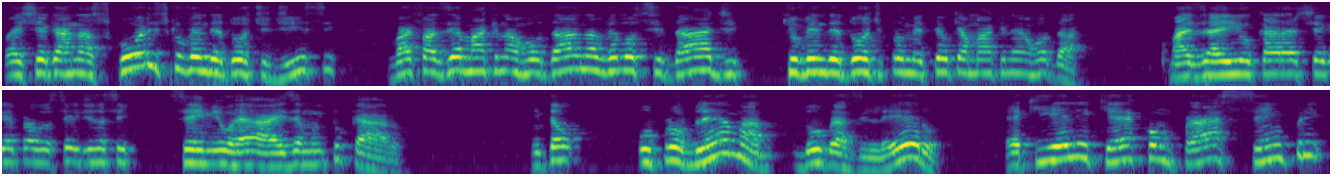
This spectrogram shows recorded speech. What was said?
vai chegar nas cores que o vendedor te disse, vai fazer a máquina rodar na velocidade que o vendedor te prometeu que a máquina ia rodar. Mas aí o cara chega para você e diz assim: 100 mil reais é muito caro. Então, o problema do brasileiro é que ele quer comprar sempre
